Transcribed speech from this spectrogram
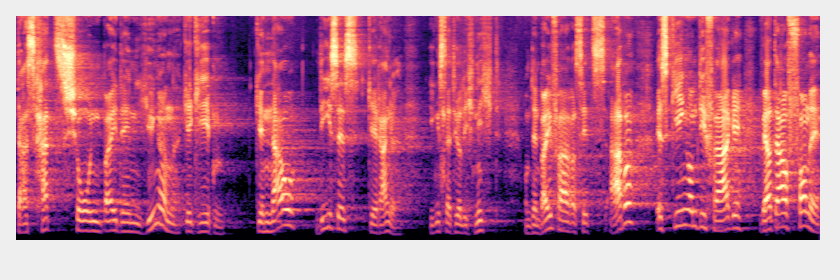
Das hat es schon bei den Jüngern gegeben. Genau dieses Gerangel. Ging es natürlich nicht um den Beifahrersitz, aber es ging um die Frage, wer darf vorne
